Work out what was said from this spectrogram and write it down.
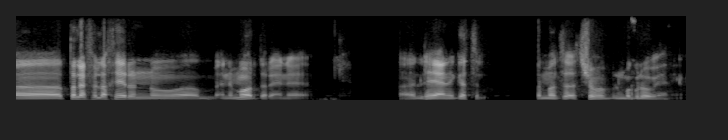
آه، طلع في الأخير إنه يعني murder يعني اللي هي يعني قتل لما تشوفه بالمقلوب يعني.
